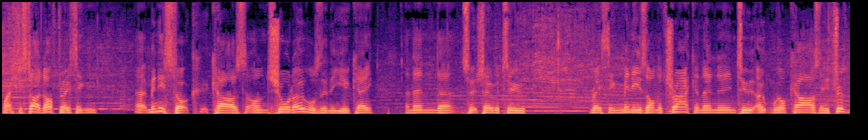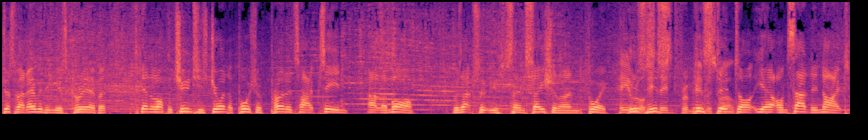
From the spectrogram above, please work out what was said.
well, actually started off racing uh, mini stock cars on short ovals in the UK, and then uh, switched over to racing minis on the track and then into open wheel cars. And he's driven just about everything in his career, but to get an opportunity to join the Porsche prototype team at Le Mans was absolutely sensational. And boy, his, his, stint from his stint well. on, yeah, on Saturday night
